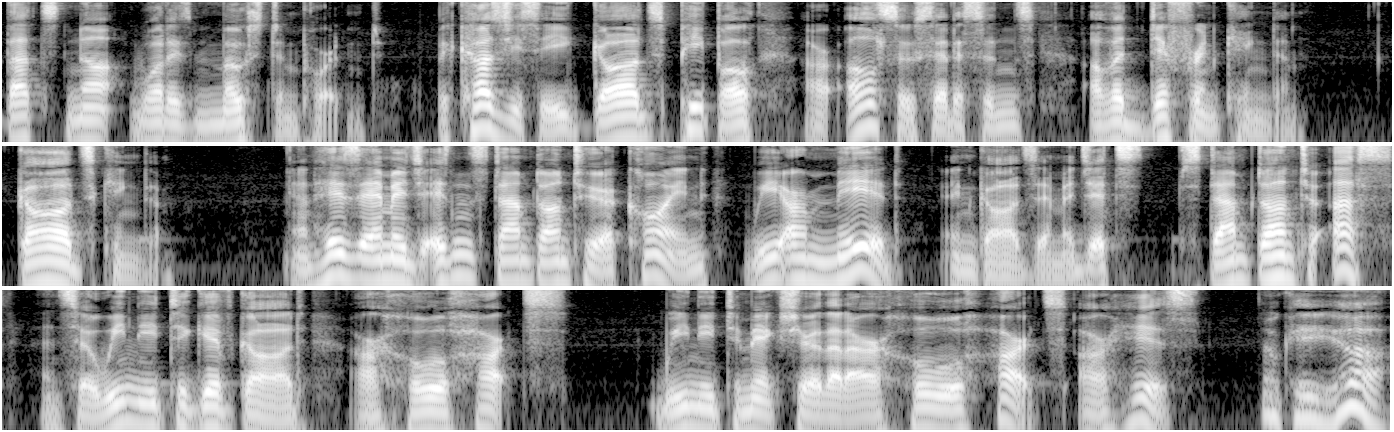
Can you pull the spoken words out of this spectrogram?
that's not what is most important. Because you see, God's people are also citizens of a different kingdom. God's kingdom and his image isn't stamped onto a coin. We are made in God's image. It's stamped onto us. And so we need to give God our whole hearts. We need to make sure that our whole hearts are his. Okay, yeah.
